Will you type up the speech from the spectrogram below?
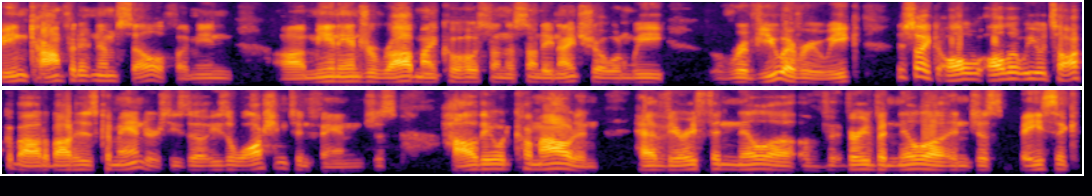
being confident in himself. I mean, uh, me and Andrew Robb, my co-host on the Sunday night show, when we review every week. Just like all, all that we would talk about about his commanders. He's a he's a Washington fan. Just how they would come out and have very vanilla, very vanilla and just basic,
